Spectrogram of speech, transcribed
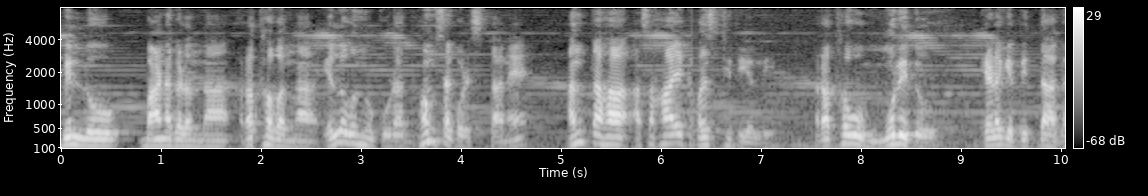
ಬಿಲ್ಲು, ಬಾಣಗಳನ್ನು, ರಥವನ್ನ ಎಲ್ಲವನ್ನೂ ಕೂಡ ಧ್ವಂಸಗೊಳಿಸ್ತಾನೆ. ಅಂತಹ ಅಸಹಾಯಕ ಪರಿಸ್ಥಿತಿಯಲ್ಲಿ ರಥವು ಮುರಿದು ಕೆಳಗೆ ಬಿದ್ದಾಗ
